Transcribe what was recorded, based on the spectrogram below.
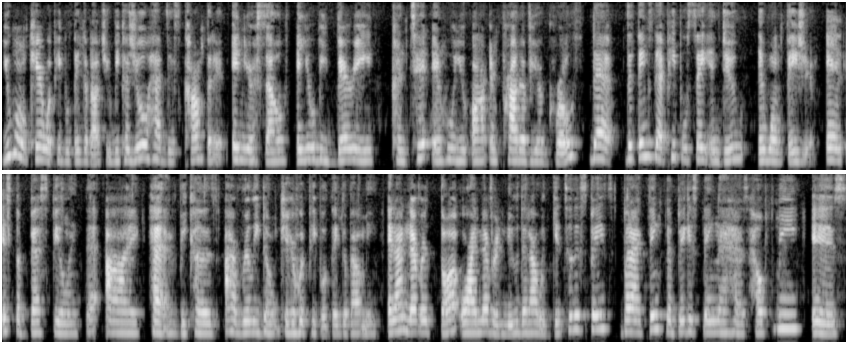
you won't care what people think about you because you'll have this confidence in yourself and you'll be very content in who you are and proud of your growth that the things that people say and do it won't phase you. And it's the best feeling that i have because i really don't care what people think about me. And i never thought or i never knew that i would get to this space but i think the biggest thing that has helped me is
